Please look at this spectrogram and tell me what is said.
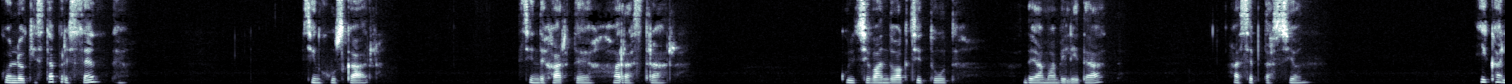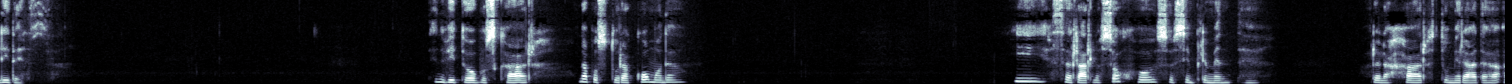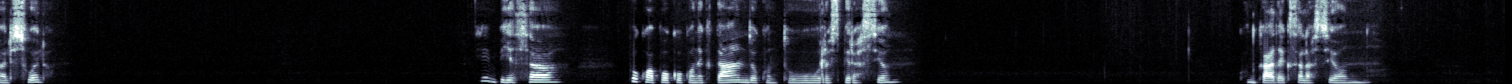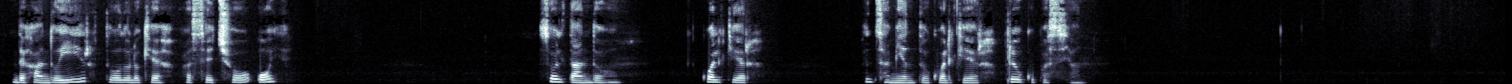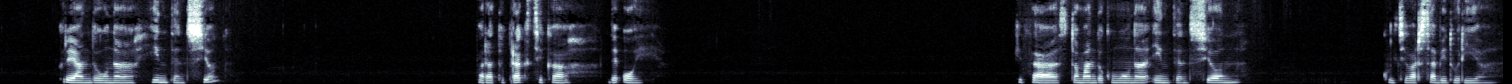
con lo que está presente, sin juzgar, sin dejarte arrastrar, cultivando actitud de amabilidad, aceptación y calidez. Invito a buscar una postura cómoda y cerrar los ojos o simplemente relajar tu mirada al suelo. Empieza poco a poco conectando con tu respiración. Con cada exhalación, dejando ir todo lo que has hecho hoy, soltando cualquier pensamiento, cualquier preocupación. creando una intención para tu práctica de hoy. Quizás tomando como una intención cultivar sabiduría,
